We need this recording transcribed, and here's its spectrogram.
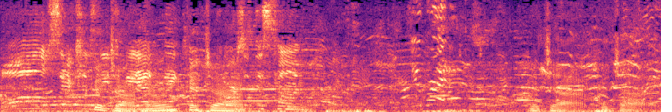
All sections Good job, Noah. Good job. force At this time. Good job, good job.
